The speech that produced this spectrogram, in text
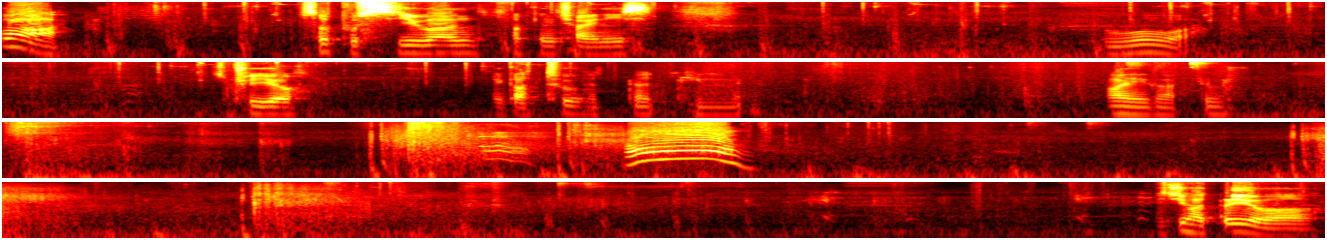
Wow! So pussy one, fucking Chinese. Whoa! Trio. I got two. Got the team. I got two. Ah! 이지 갔다요 와.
